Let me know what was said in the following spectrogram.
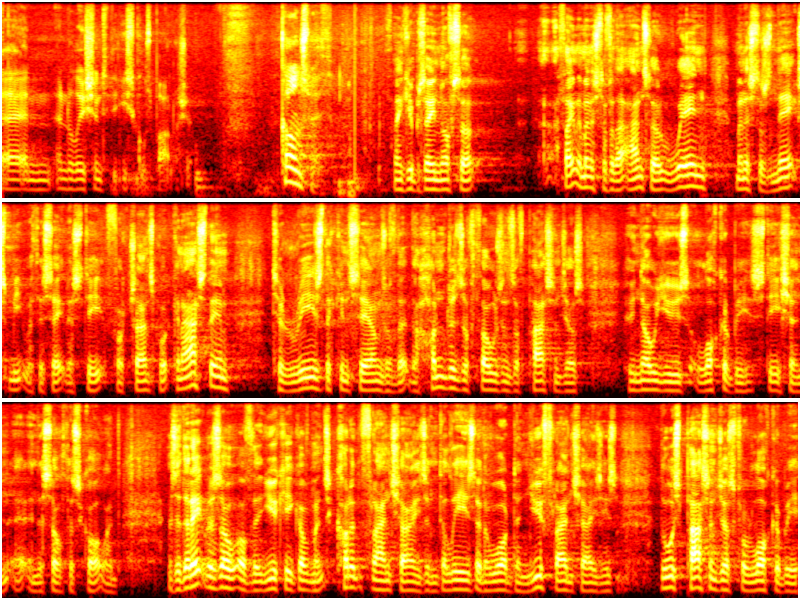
uh, in, in relation to the East Coast Partnership. Colin Smith. Thank you, President Officer. I thank the Minister for that answer. When Ministers next meet with the Secretary of State for Transport, can I ask them to raise the concerns of the, the hundreds of thousands of passengers who now use Lockerbie Station uh, in the south of Scotland? As a direct result of the UK Government's current franchise and delays in awarding new franchises, those passengers for Lockerbie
